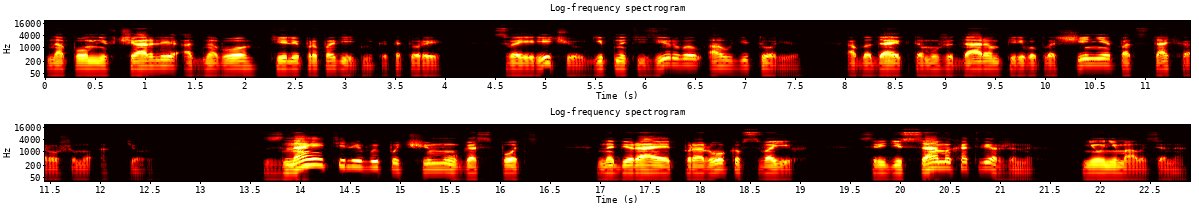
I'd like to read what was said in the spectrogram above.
напомнив Чарли одного телепроповедника, который своей речью гипнотизировал аудиторию, обладая к тому же даром перевоплощения под стать хорошему актеру. Знаете ли вы, почему Господь набирает пророков своих среди самых отверженных? Не унималась она.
